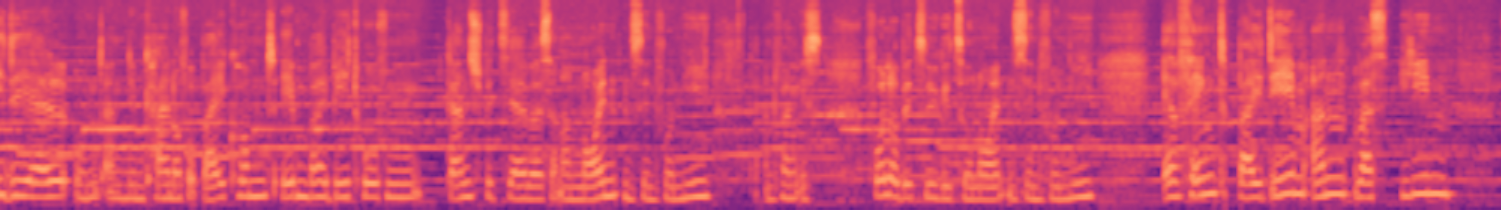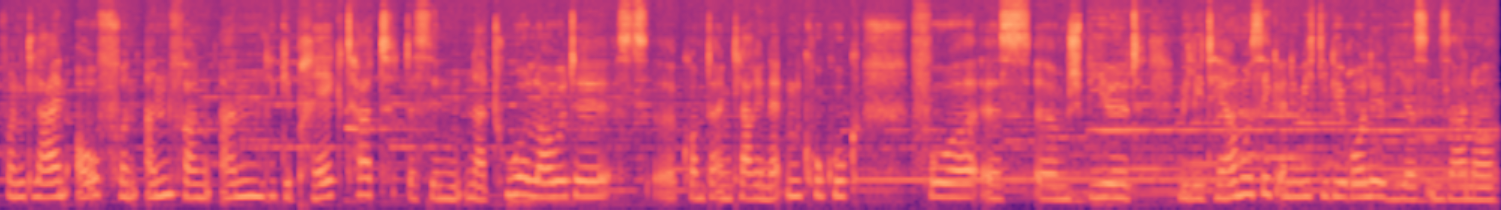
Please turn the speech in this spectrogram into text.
ideell und an dem keiner vorbeikommt. Eben bei Beethoven, ganz speziell bei seiner neunten Sinfonie. Der Anfang ist voller Bezüge zur neunten Sinfonie. Er fängt bei dem an, was ihn von klein auf, von Anfang an geprägt hat. Das sind Naturlaute, es äh, kommt ein Klarinettenkuckuck vor, es ähm, spielt Militärmusik eine wichtige Rolle, wie er es in seiner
